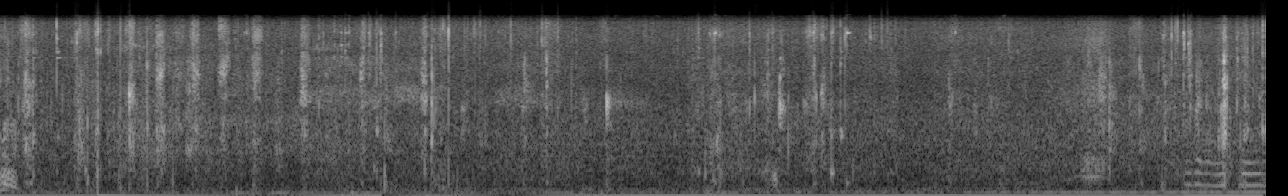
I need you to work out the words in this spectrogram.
Look Thank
